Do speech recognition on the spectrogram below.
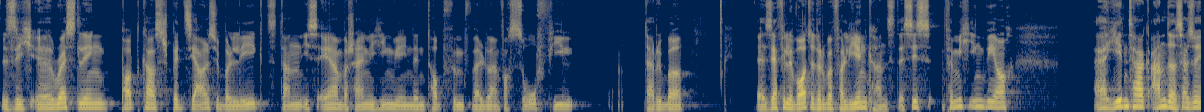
sich, äh, Wrestling-Podcast-Spezials überlegt, dann ist er wahrscheinlich irgendwie in den Top 5, weil du einfach so viel darüber äh, sehr viele Worte darüber verlieren kannst. Es ist für mich irgendwie auch, äh, jeden Tag anders. Also,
